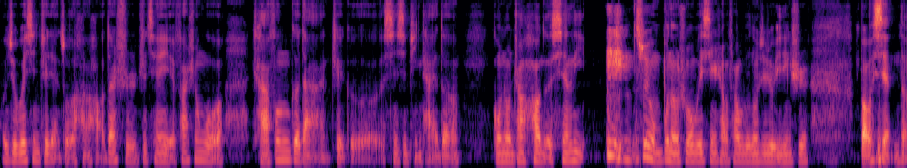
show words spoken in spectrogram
我觉得微信这点做得很好，但是之前也发生过查封各大这个信息平台的公众账号的先例，所以我们不能说微信上发布的东西就一定是。保险的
